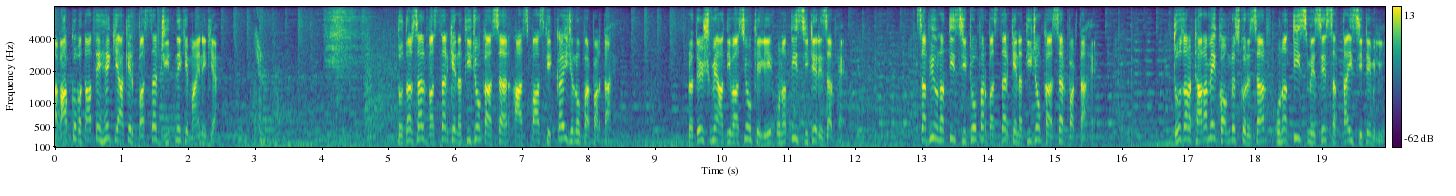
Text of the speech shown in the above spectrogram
अब आपको बताते हैं कि आखिर बस्तर जीतने के मायने क्या है। तो दरअसल बस्तर के नतीजों का असर आसपास के कई जिलों पर पड़ता है। प्रदेश में आदिवासियों के लिए उनतीस सीटें रिज़र्व हैं। सभी उनतीस सीटों पर बस्तर के नतीजों का असर पड़ता है। 2018 में कांग्रेस को रिज़र्व उनतीस में से 27 सीटें मिली।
